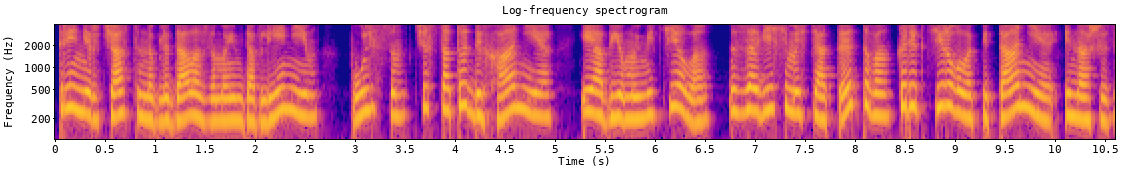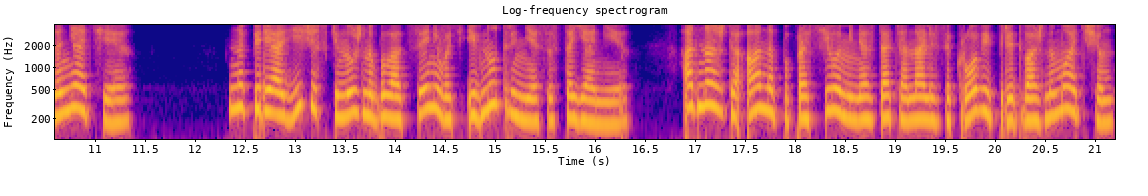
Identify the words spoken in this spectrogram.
Тренер часто наблюдала за моим давлением, пульсом, частотой дыхания и объемами тела. В зависимости от этого корректировала питание и наши занятия но периодически нужно было оценивать и внутреннее состояние. Однажды Анна попросила меня сдать анализы крови перед важным матчем,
